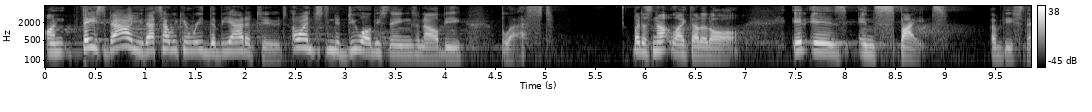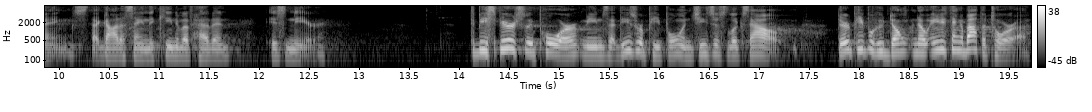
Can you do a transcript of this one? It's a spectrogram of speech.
on face value, that's how we can read the Beatitudes. Oh, I just need to do all these things and I'll be blessed. But it's not like that at all. It is in spite of these things that God is saying the kingdom of heaven is near. To be spiritually poor means that these were people, when Jesus looks out, there are people who don't know anything about the Torah.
